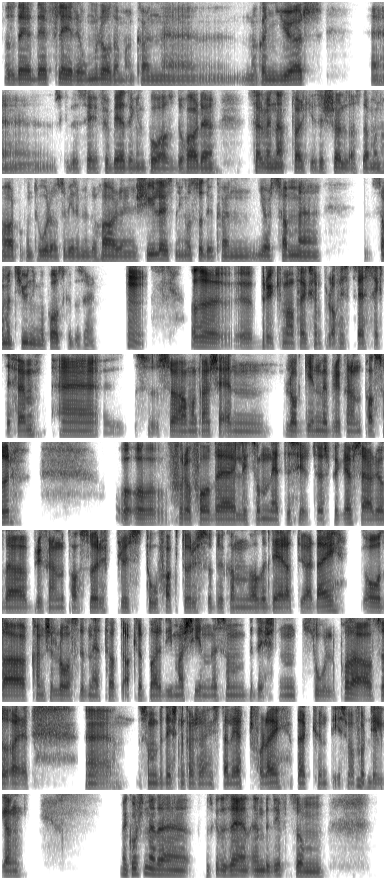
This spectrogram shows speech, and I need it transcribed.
Altså det, det er flere områder man kan, eh, man kan gjøre eh, skulle si, forbedringen på. Altså du har det selve nettverket i seg sjøl, altså det man har på kontoret osv., men du har skyløsning også du kan gjøre samme, samme tuninga på, skulle du si. Mm. Altså, uh, bruker man f.eks. Office 365, eh, så, så, har man kanskje en login med brukernavn og passord. Og, og, for å få det litt sånn ned til sirtøsbegrep, så er det jo da brukernavn og passord pluss to faktor, så du kan validere at du er deg. Og da kanskje låse det ned til at akkurat bare de maskinene som bedriften stoler på, da, altså er, eh, som bedriften kanskje har installert for deg, det er kun de som har fått mhm. tilgang. Men hvordan er det skulle du si, en, en bedrift som,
